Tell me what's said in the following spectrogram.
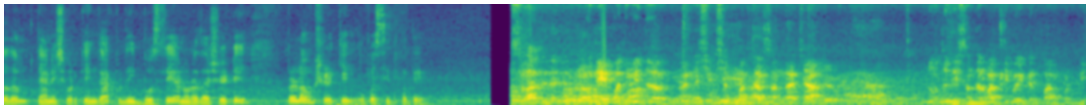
कदम ज्ञानेश्वर केंगार प्रदीप भोसले अनुराधा शेट्टे प्रणव शेळके उपस्थित होते. पुणे पदवीधर आणि शिक्षक मतदारसंघाच्या नोंदणी संदर्भातली बैठक पार पडली.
